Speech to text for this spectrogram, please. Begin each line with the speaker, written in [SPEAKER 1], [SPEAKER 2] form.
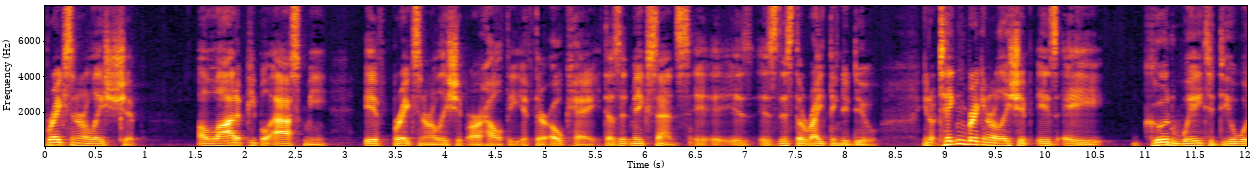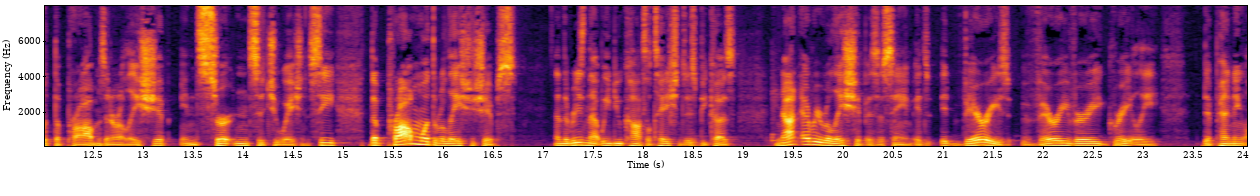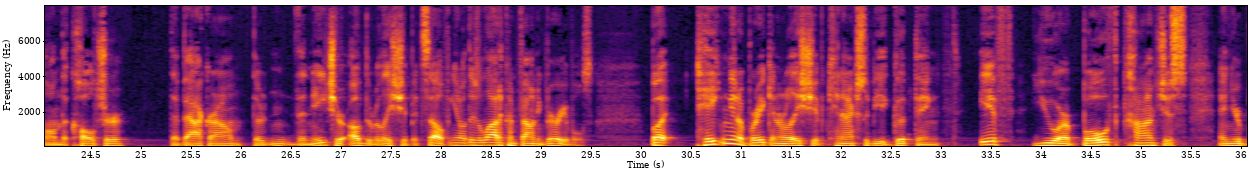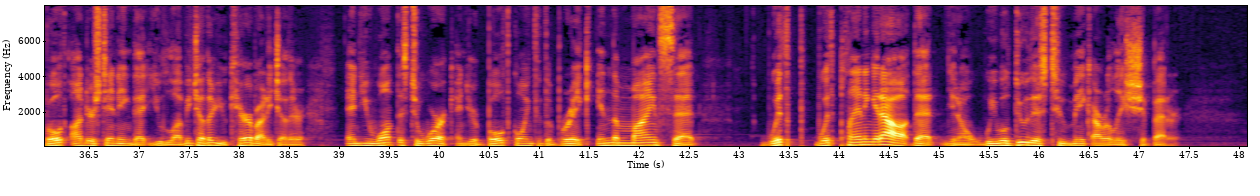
[SPEAKER 1] breaks in a relationship. A lot of people ask me if breaks in a relationship are healthy, if they're okay. Does it make sense? Is is this the right thing to do? You know, taking a break in a relationship is a good way to deal with the problems in a relationship in certain situations. See, the problem with relationships and the reason that we do consultations is because not every relationship is the same. It it varies very very greatly depending on the culture, the background, the the nature of the relationship itself. You know, there's a lot of confounding variables. But taking a break in a relationship can actually be a good thing if you are both conscious and you're both understanding that you love each other, you care about each other, and you want this to work and you're both going through the break in the mindset with with planning it out that, you know, we will do this to make our relationship better.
